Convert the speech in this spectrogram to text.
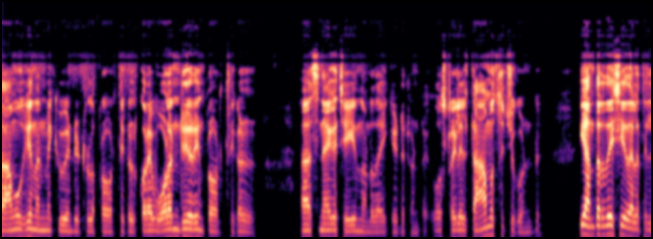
സാമൂഹ്യ നന്മയ്ക്ക് വേണ്ടിയിട്ടുള്ള പ്രവർത്തികൾ കുറെ വോളണ്ടിയറിംഗ് പ്രവർത്തികൾ സ്നേഹ ചെയ്യുന്നുണ്ടതായി കേട്ടിട്ടുണ്ട്. ഓസ്ട്രേലിയയിൽ താമസിച്ചുകൊണ്ട് ഈ അന്തർദേശീയ തലത്തിൽ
